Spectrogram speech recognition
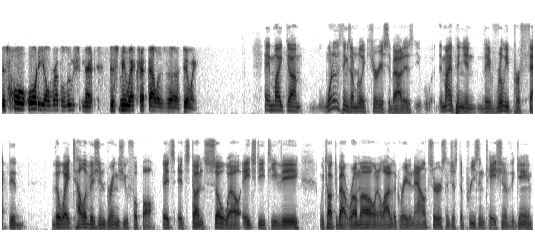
this whole audio revolution that this new XFL is uh, doing. Hey, Mike. Um, one of the things I'm really curious about is, in my opinion, they've really perfected the way television brings you football. It's it's done so well. HD TV. We talked about Romo and a lot of the great announcers and just the presentation of the game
